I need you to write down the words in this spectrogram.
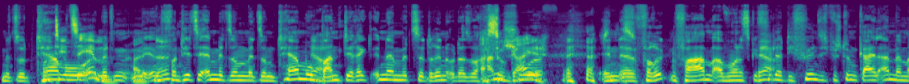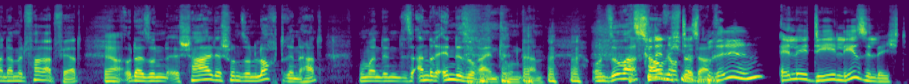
mit so Thermo, TCM mit, halt, ne? von TCM mit so, mit so einem Thermoband direkt in der Mütze drin oder so Ach so, Handschuhe geil. in äh, verrückten Farben, aber wo man das Gefühl Ja. hat, die fühlen sich bestimmt geil an, wenn man damit Fahrrad fährt. Ja. Oder so ein äh, Schal, der schon so ein Loch drin hat, wo man dann das andere Ende so reintun kann. Und sowas Hast du kaufe denn noch ich mir das dann. Brillen LED-Leselicht?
